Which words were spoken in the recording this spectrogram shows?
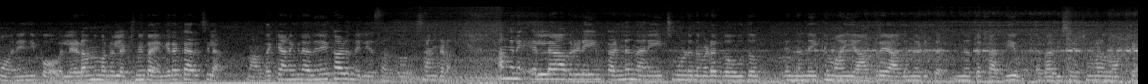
മോനെ ഇനി പോവല്ലേടാന്ന് പറഞ്ഞ ലക്ഷ്മി ഭയങ്കര കരച്ചില്ല നന്ദയ്ക്കാണെങ്കിൽ അതിനേക്കാളും വലിയ സന്തോഷം സങ്കടം. അങ്ങനെ എല്ലാവരുടെയും കണ്ണ് നനയിച്ചുകൊണ്ട് നമ്മുടെ ഗൗതം എന്നേക്കുമായി യാത്രയാകുന്നിടത്ത് ഇന്നത്തെ കഥയും കഥാവിശേഷങ്ങളും ഒക്കെ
